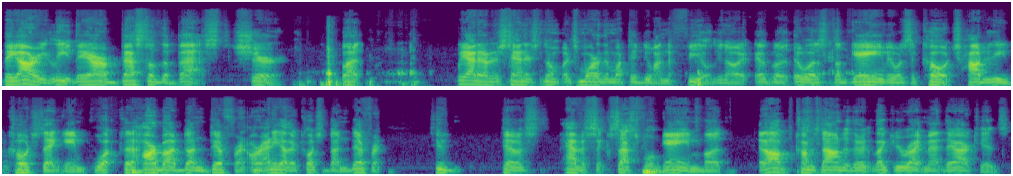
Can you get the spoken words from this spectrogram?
they are elite. They are best of the best, sure. But we got to understand it's no. It's more than what they do on the field. You know, it, it was it was the game. It was the coach. How did he coach that game? What could Harbaugh have done different, or any other coach have done different to to have a successful game? But it all comes down to they're like you're right, Matt. They are kids,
